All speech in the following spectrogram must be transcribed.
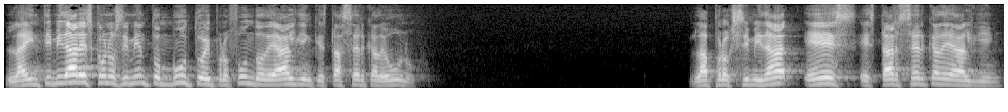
La intimidad es conocimiento mutuo y profundo de alguien que está cerca de uno. La proximidad es estar cerca de alguien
